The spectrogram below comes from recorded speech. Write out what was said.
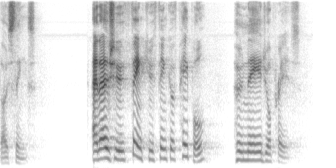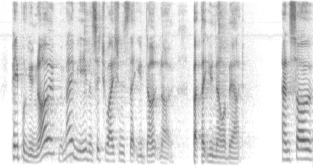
those things. And as you think, you think of people who need your prayers. People you know, but maybe even situations that you don't know, but that you know about. And so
